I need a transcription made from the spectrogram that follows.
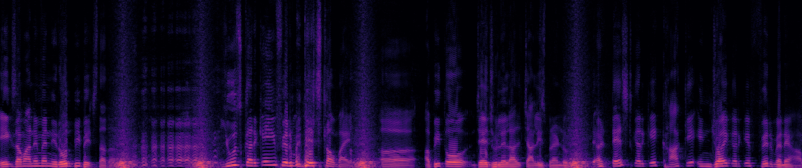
एक जमाने में निरोध भी बेचता था। यूज़ करके ही फिर मैं बेचता हूँ भाई। अ, अभी तो जय झूलेलाल चालीस ब्रांड हो गए। टेस्ट करके खा के एंजॉय करके फिर मैंने हाँ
